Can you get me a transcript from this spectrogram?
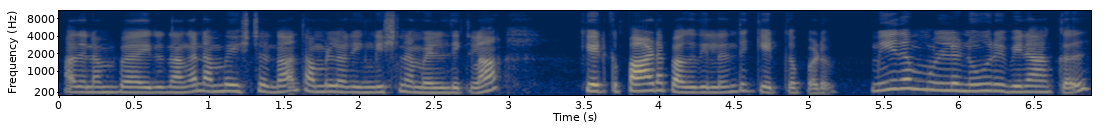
அது நம்ம இதுதாங்க நம்ம இஷ்டம் தான் தமிழ் ஒரு இங்கிலீஷ் நம்ம எழுதிக்கலாம். கேட்க பாடப்பகுதியிலிருந்து கேட்கப்படும். மீதம் உள்ள நூறு வினாக்கள்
